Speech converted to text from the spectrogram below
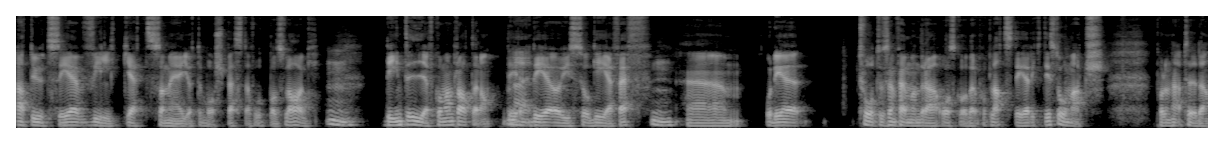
att utse vilket som är Göteborgs bästa fotbollslag. Mm. Det är inte IFK man pratar om. Det, det är ÖIS och GFF. Mm. Um, och det är 2500 åskådare på plats. Det är en riktigt stor match på den här tiden.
